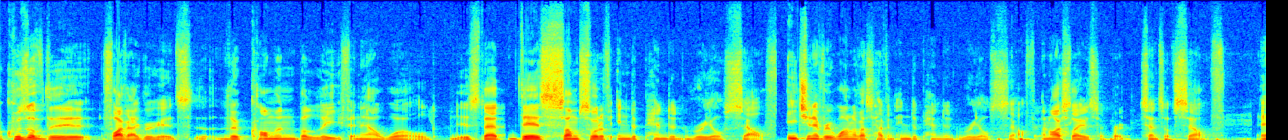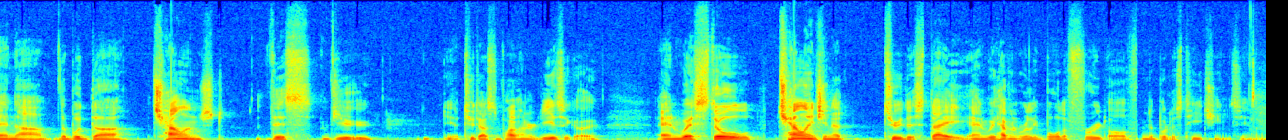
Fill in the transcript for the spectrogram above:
because of the five aggregates, the common belief in our world is that there's some sort of independent real self. Each and every one of us have an independent real self, an isolated, separate sense of self. And uh, the Buddha challenged this view you know, 2,500 years ago, and we're still challenging it to this day, and we haven't really bore the fruit of the Buddha's teachings. You know.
